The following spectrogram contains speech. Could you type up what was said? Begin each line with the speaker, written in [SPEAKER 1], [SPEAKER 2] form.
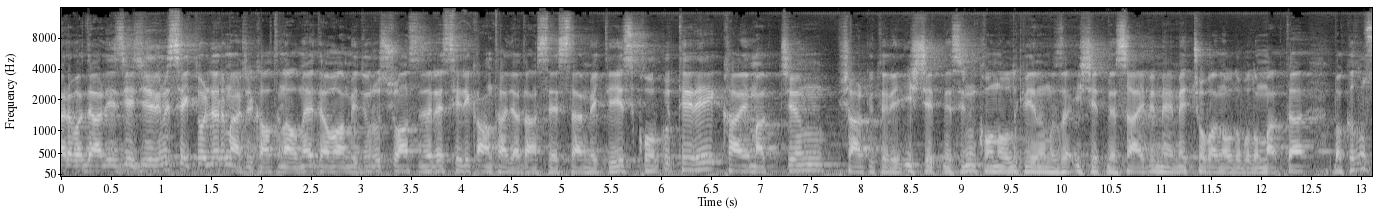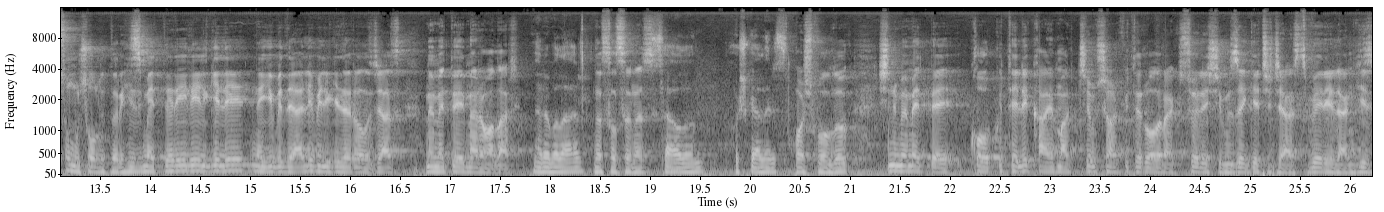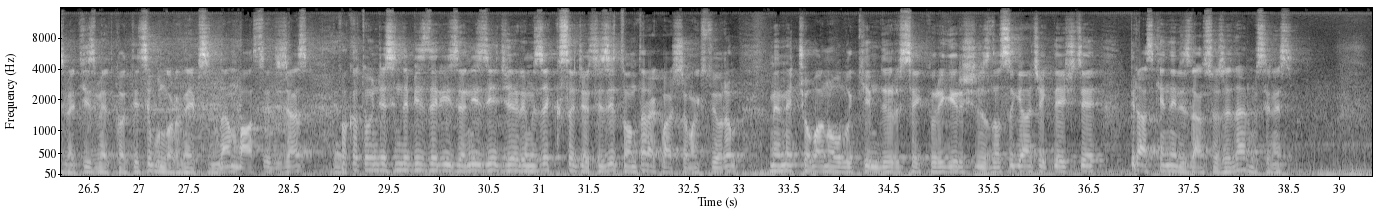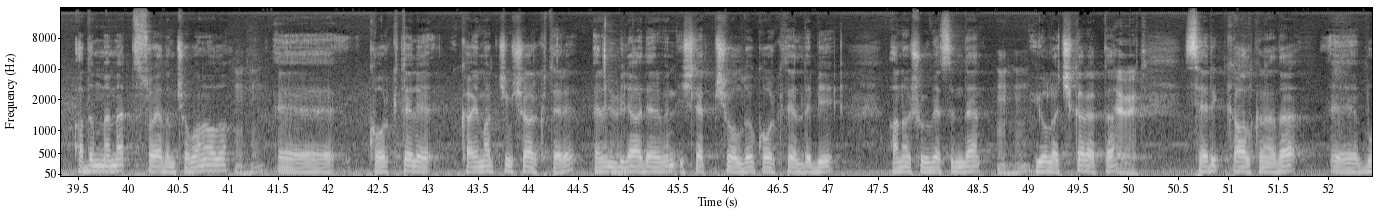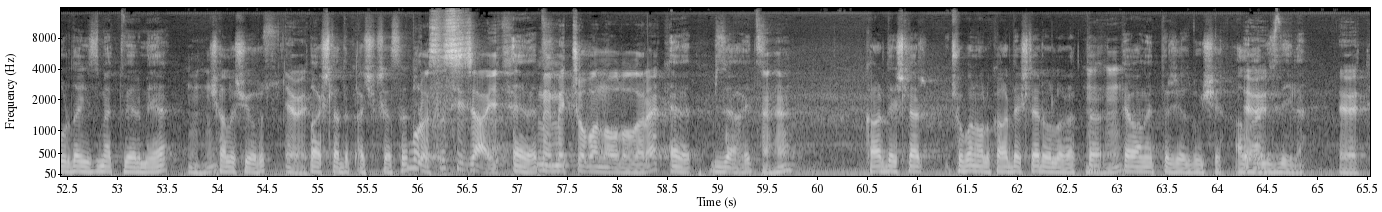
[SPEAKER 1] Merhaba değerli izleyicilerimiz. Sektörleri mercek altına almaya devam ediyoruz. Şu an sizlere Serik Antalya'dan seslenmekteyiz. Korkuteri Kaymakçım Şarküteri işletmesinin konu olduk ve yanımızda işletme sahibi Mehmet Çobanoğlu bulunmakta. Bakalım sunmuş oldukları hizmetleriyle ilgili ne gibi değerli bilgiler alacağız. Mehmet Bey merhabalar.
[SPEAKER 2] Merhabalar,
[SPEAKER 1] Nasılsınız?
[SPEAKER 2] sağ olun, hoş geldiniz.
[SPEAKER 1] Hoş bulduk. Şimdi Mehmet Bey, Korkuteli Kaymakçım Şarküteri olarak söyleşimize geçeceğiz. Verilen hizmet, hizmet kalitesi bunların hepsinden bahsedeceğiz. Fakat öncesinde bizleri izleyen izleyicilerimize kısaca sizi tanıtarak başlamak istiyorum. Mehmet Çobanoğlu kimdir? Sektöre girişiniz nasıl gerçekleşti? Biraz kendinizden söz eder misiniz?
[SPEAKER 2] Adım Mehmet, soyadım Çobanoğlu. Ee, Korkuteli Kaymakçım Şarküteri, benim biraderimin işletmiş olduğu Korkuteli'de bir ana şubesinden yola çıkarak da
[SPEAKER 1] Evet.
[SPEAKER 2] Serik halkına da e, burada hizmet vermeye çalışıyoruz.
[SPEAKER 1] Evet.
[SPEAKER 2] Başladık açıkçası.
[SPEAKER 1] Burası size ait.
[SPEAKER 2] Evet.
[SPEAKER 1] Mehmet Çobanoğlu olarak.
[SPEAKER 2] Evet, bize ait.
[SPEAKER 1] Hı hı.
[SPEAKER 2] Kardeşler, Çobanoğlu kardeşler olarak da devam ettireceğiz bu işi Allah'ın
[SPEAKER 1] Evet.
[SPEAKER 2] izniyle.
[SPEAKER 1] Evet.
